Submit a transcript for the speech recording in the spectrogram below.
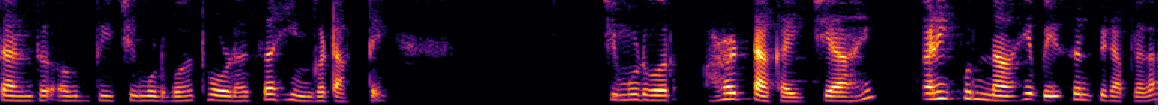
त्यानंतर अगदी चिमूटभर थोडासा हिंग टाकते. चिमूटभर हळद टाकायची आहे आणि पुन्हा हे बेसन पीठ आपल्याला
